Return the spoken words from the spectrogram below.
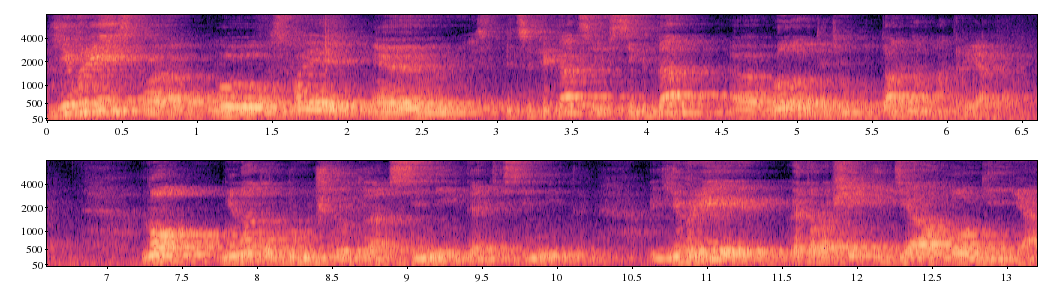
Еврейство э, в своей э, спецификации всегда э, было вот этим ударным отрядом. Но не надо думать, что это там семиты, антисемиты. Евреи – это вообще идеология,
